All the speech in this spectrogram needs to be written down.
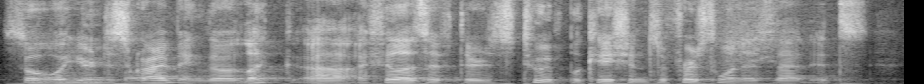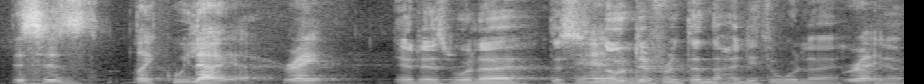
So what you're describing though, like uh, I feel as if there's two implications. The first one is that it's this is like wilaya, right? It is wilaya. This is And- no different than the hadith of wilaya. Right. Yeah.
